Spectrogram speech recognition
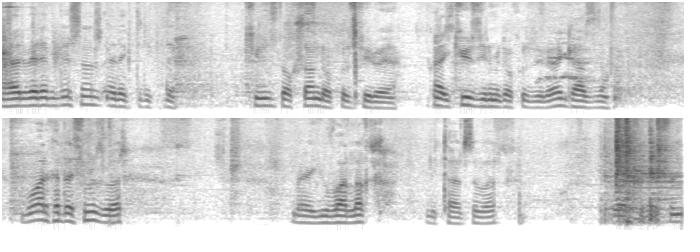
Ayar verebiliyorsunuz elektrikli. 299 euroya. Ha, 229 liraya gazlı. Bu arkadaşımız var. Böyle yuvarlak bir tarzı var. Bu arkadaşın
